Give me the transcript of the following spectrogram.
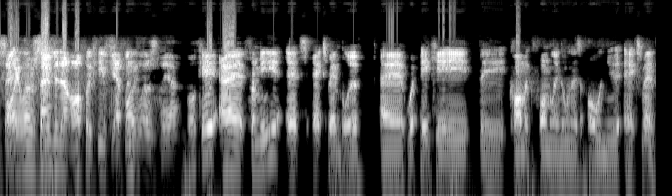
Spoilers. Sounding it off with Keith Giffen. Spoilers there. Okay, uh, for me, it's X Men Blue, uh, wi- aka the comic formerly known as All New X Men.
